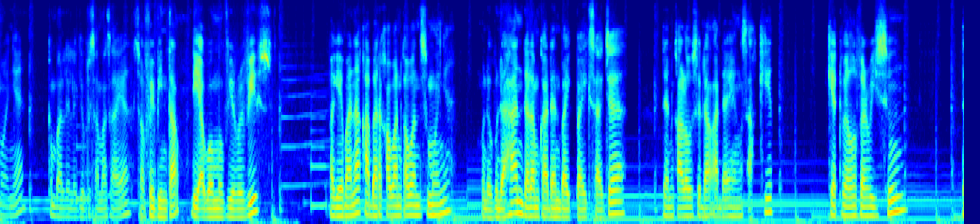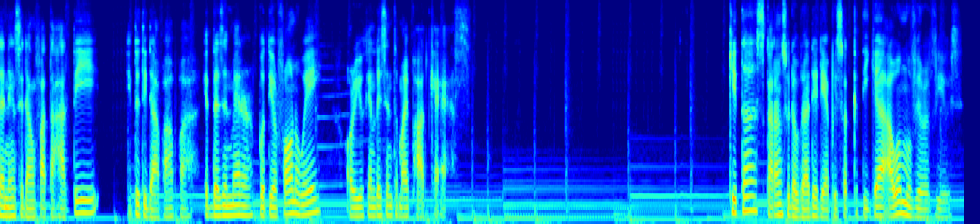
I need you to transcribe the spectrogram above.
semuanya, kembali lagi bersama saya, Sofi Bintang, di Our Movie Reviews. Bagaimana kabar kawan-kawan semuanya? Mudah-mudahan dalam keadaan baik-baik saja, dan kalau sedang ada yang sakit, get well very soon, dan yang sedang patah hati, itu tidak apa-apa. It doesn't matter, put your phone away, or you can listen to my podcast. Kita sekarang sudah berada di episode ketiga Our Movie Reviews.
